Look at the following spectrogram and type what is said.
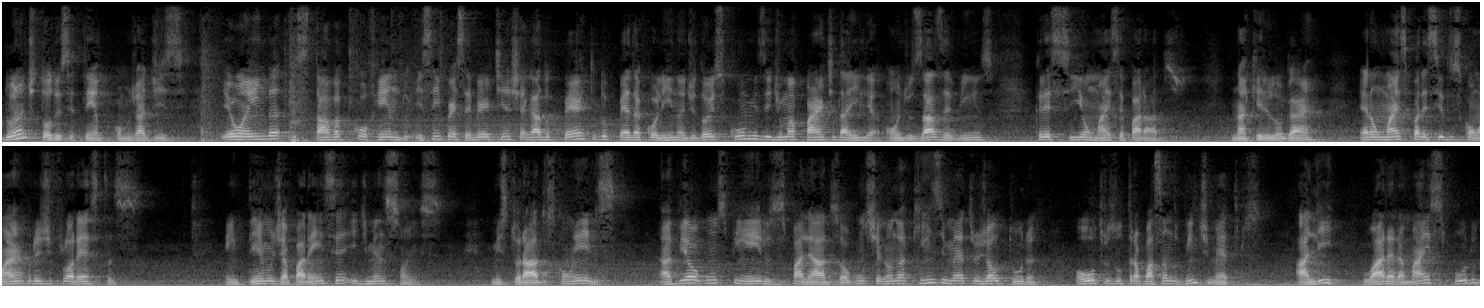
Durante todo esse tempo, como já disse, eu ainda estava correndo e, sem perceber, tinha chegado perto do pé da colina de dois cumes e de uma parte da ilha onde os azevinhos cresciam mais separados. Naquele lugar, eram mais parecidos com árvores de florestas, em termos de aparência e dimensões. Misturados com eles, havia alguns pinheiros espalhados, alguns chegando a 15 metros de altura, outros ultrapassando 20 metros. Ali, o ar era mais puro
